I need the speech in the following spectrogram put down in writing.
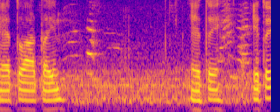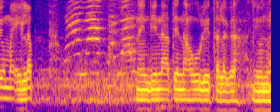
Ito ata yun. Ito. Ito yung mailap. Na hindi natin nahuli talaga. Yun.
